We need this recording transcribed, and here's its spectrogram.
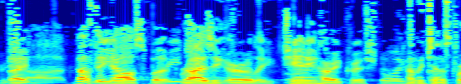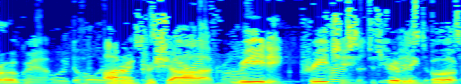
right? Nothing else but rising early, chanting Hare Krishna, coming to, the program, honoring Prashad, reading, preaching, distributing books,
